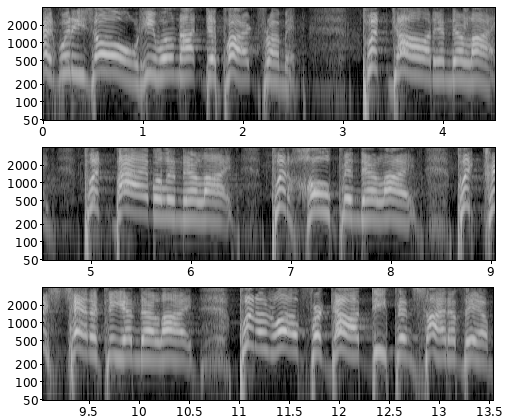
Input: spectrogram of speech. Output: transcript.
and when he's old, he will not depart from it. Put God in their life, put Bible in their life, put hope in their life, put Christianity in their life, put a love for God deep inside of them.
